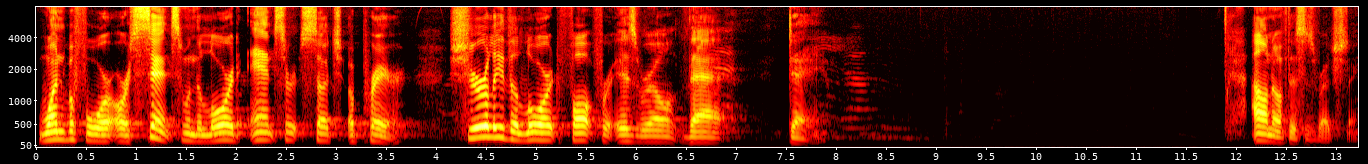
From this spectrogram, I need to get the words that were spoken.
one before or since, when the Lord answered such a prayer. Surely the Lord fought for Israel that day. I don't know if this is registering.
